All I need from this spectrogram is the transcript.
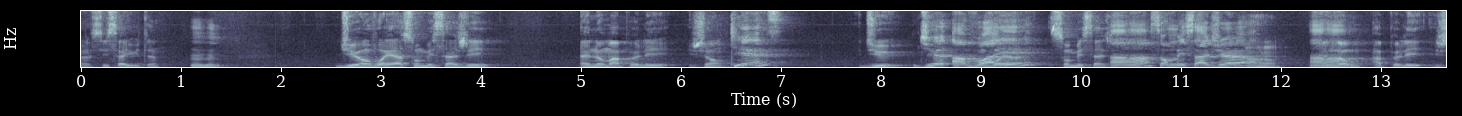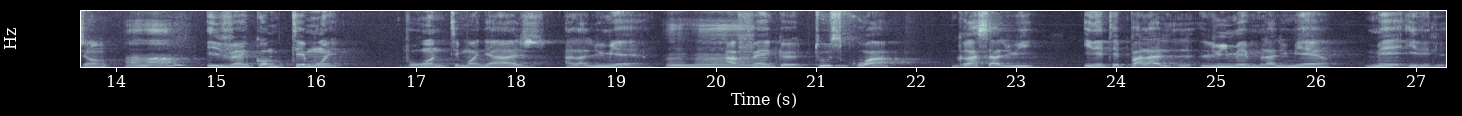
1, 6 à 8. hein. Dieu envoya son messager, un homme appelé Jean. Qui est Dieu Dieu a envoyé envoya son messager. hein, son messageur. Hein. Un homme appelé Jean. Il vint comme témoin pour rendre témoignage à la lumière, afin que tous croient grâce à lui. Il n'était pas lui-même la lumière, mais il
